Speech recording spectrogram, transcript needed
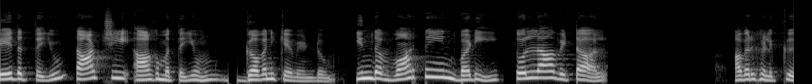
வேதத்தையும் சாட்சி ஆகமத்தையும் கவனிக்க வேண்டும். இந்த வார்த்தையின்படி சொல்லாவிட்டால் அவர்களுக்கு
